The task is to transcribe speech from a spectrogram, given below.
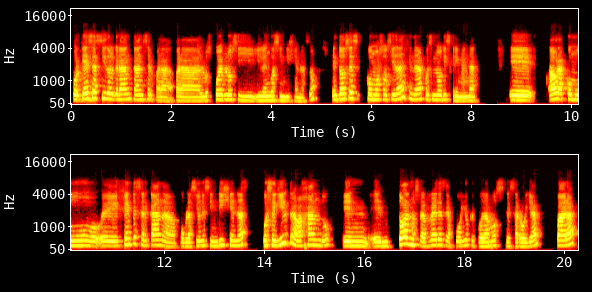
porque ese ha sido el gran cáncer para, los pueblos y, lenguas indígenas, ¿no? Entonces, como sociedad en general, pues no discriminar. Eh, ahora, como eh, gente cercana a poblaciones indígenas, pues seguir trabajando en, todas nuestras redes de apoyo que podamos desarrollar para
